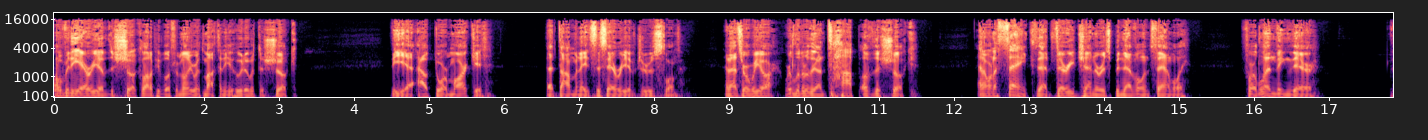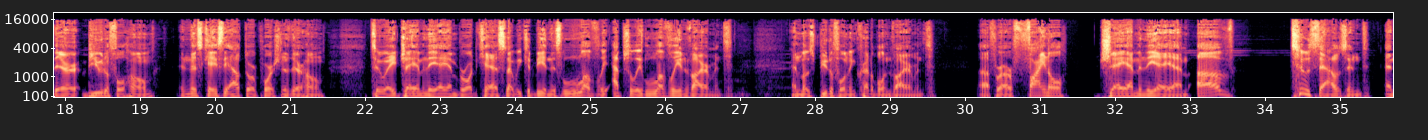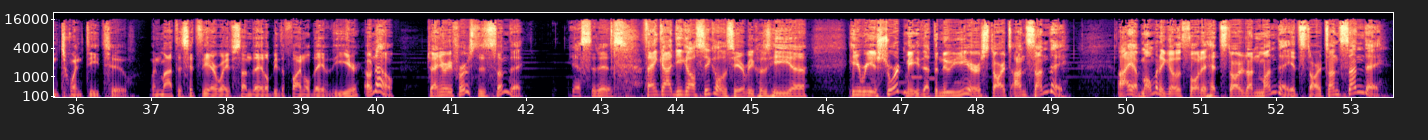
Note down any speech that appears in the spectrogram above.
over the area of the Shuk. A lot of people are familiar with Machane Yehuda with the Shuk, the uh, outdoor market that dominates this area of Jerusalem. And that's where we are. We're literally on top of the Shuk. And I want to thank that very generous, benevolent family for lending their their beautiful home, in this case, the outdoor portion of their home, to a JM and the AM broadcast so that we could be in this lovely, absolutely lovely environment and most beautiful and incredible environment uh, for our final JM and the AM of 2022. When Matas hits the airwaves Sunday, it'll be the final day of the year. Oh, no. January 1st is Sunday. Yes, it is. Thank God Yigal Siegel is here because he uh, he reassured me that the new year starts on Sunday. I a moment ago thought it had started on Monday. It starts on Sunday.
